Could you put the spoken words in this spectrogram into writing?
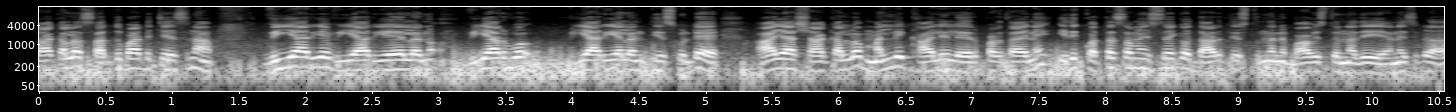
శాఖల్లో సర్దుబాటు చేసిన విఆర్ఏ విఆర్ఏలను విఆర్ఓ విఆర్ఏలను తీసుకుంటే ఆయా శాఖల్లో మళ్ళీ ఖాళీలు ఏర్పడతాయని ఇది కొత్త సమస్యకు దారితీస్తుందని భావిస్తున్నది అనేసి ఇక్కడ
